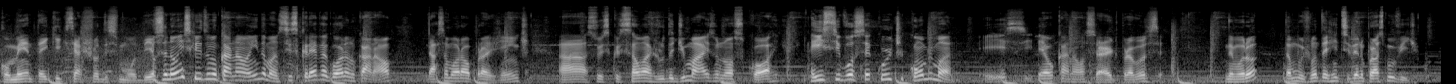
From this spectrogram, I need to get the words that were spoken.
Comenta aí o que, que você achou desse modelo. Se você não é inscrito no canal ainda, mano, se inscreve agora no canal. Dá essa moral pra gente. A sua inscrição ajuda demais no nosso corre. E se você curte Kombi, mano, esse é o canal certo pra você. Demorou? Tamo junto a gente se vê no próximo vídeo.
